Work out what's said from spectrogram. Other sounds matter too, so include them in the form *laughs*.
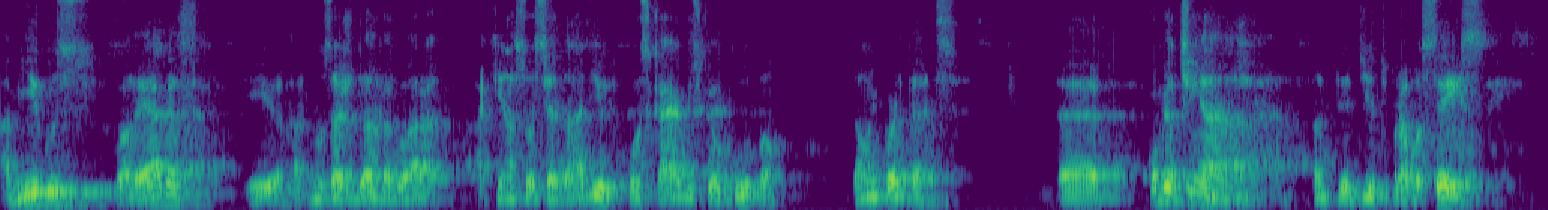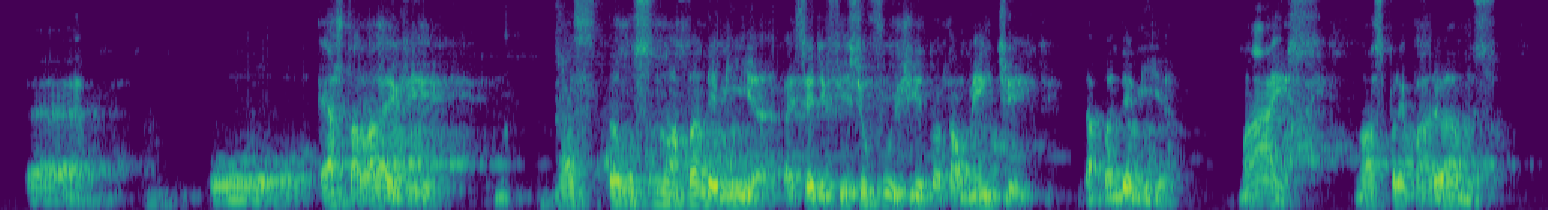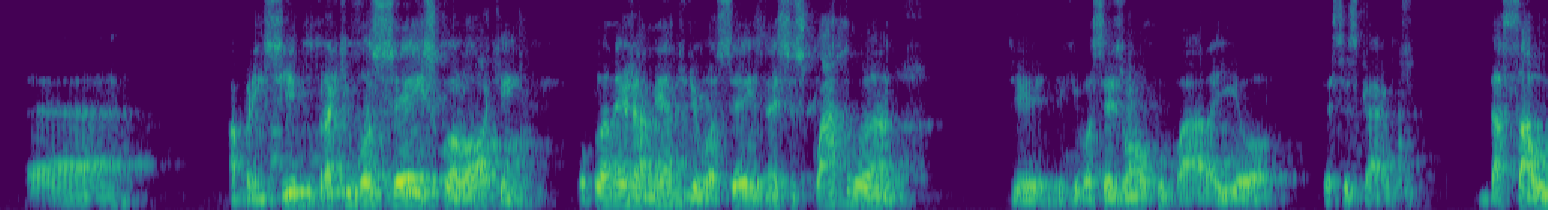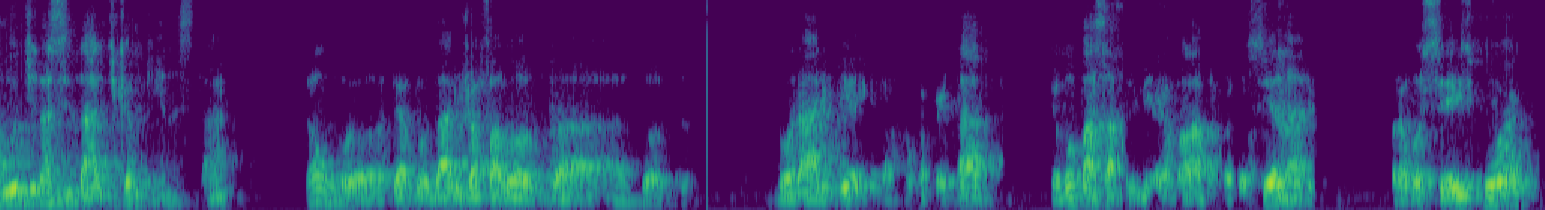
amigos, colegas e ah, nos ajudando agora aqui na sociedade com os cargos que ocupam tão importantes. É, como eu tinha antedito para vocês, é, esta live nós estamos numa pandemia, vai ser difícil fugir totalmente da pandemia, mas nós preparamos, é, a princípio, para que vocês coloquem o planejamento de vocês nesses quatro anos de, de que vocês vão ocupar aí o, esses cargos da saúde na cidade de Campinas, tá? Então, até o Dário já falou da, do, do, horário dele, que está um pouco apertado. Eu vou passar primeiro a palavra para você, Dário, para você expor.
